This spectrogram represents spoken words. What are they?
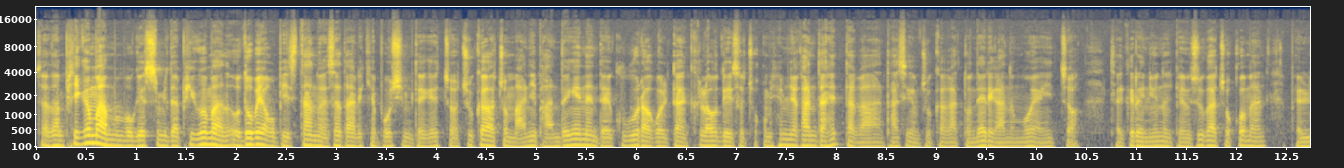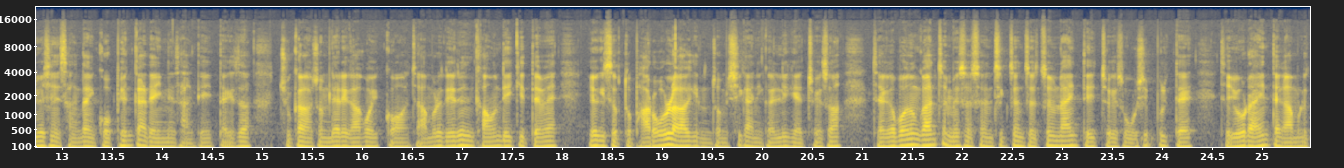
자, 다음 피그마 한번 보겠습니다. 피그마는 어도베하고 비슷한 회사다 이렇게 보시면 되겠죠. 주가가 좀 많이 반등했는데 구글하고 일단 클라우드에서 조금 협력한다 했다가 다시금 주가가 또 내려가는 모양이 있죠. 자, 그런 이유는 배수가 조금은 밸류에이션이 상당히 고평가되어 있는 상태에 있다. 그래서 주가가 좀 내려가고 있고, 자, 아무래도 이런 가운데 있기 때문에 여기서 또 바로 올라가기는 좀 시간이 걸리겠죠. 그래서 제가 보는 관점에서는 직전 저점 라인 대 이쪽에서 50불 때, 자, 요 라인 대가 아무래도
